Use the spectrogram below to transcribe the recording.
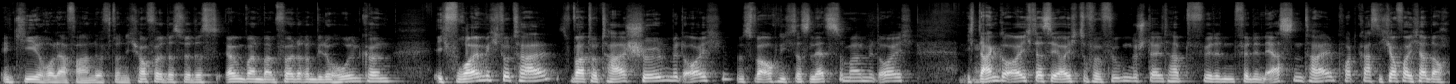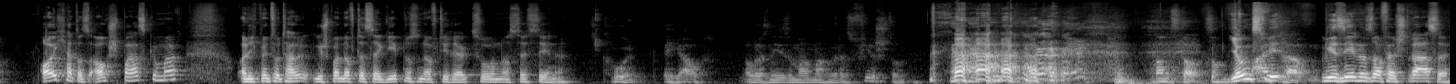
in Kiel Roller fahren dürfte. Und ich hoffe, dass wir das irgendwann beim Förderen wiederholen können. Ich freue mich total. Es war total schön mit euch. Es war auch nicht das letzte Mal mit euch. Ich danke euch, dass ihr euch zur Verfügung gestellt habt für den, für den ersten Teil Podcast. Ich hoffe, euch hat auch euch hat das auch Spaß gemacht. Und ich bin total gespannt auf das Ergebnis und auf die Reaktionen aus der Szene. Cool. Ich auch. Aber das nächste Mal machen wir das vier Stunden. Nonstop. Zum, Jungs, zum wir, wir sehen uns auf der Straße.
